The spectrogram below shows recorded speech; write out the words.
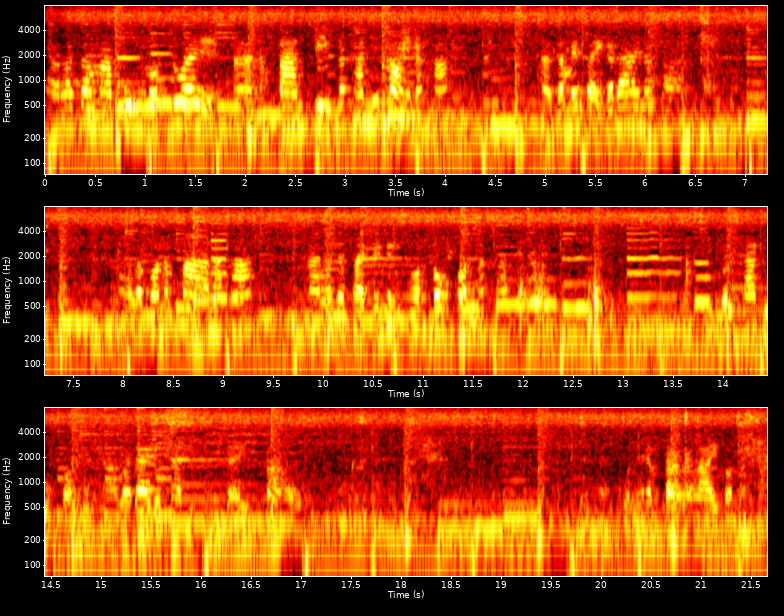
ค่ะเราจะมาปรุงรสด้วยน้ำตาลปี๊บนะคะ นิดหน่อยนะคะอาจจะไม่ใส่ก็ได้นะคะ แล้วก็น้ำปลานะคะเราจะใส่เป็นหนึ่งช้อนโต๊ะก่อนนะคะ ชิมรสชาติดูก่อนนะคะ ว่าได้รสชาติที่ถูกใจเปล่าคนให้น้ำตาลละลายก่อนนะคะ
